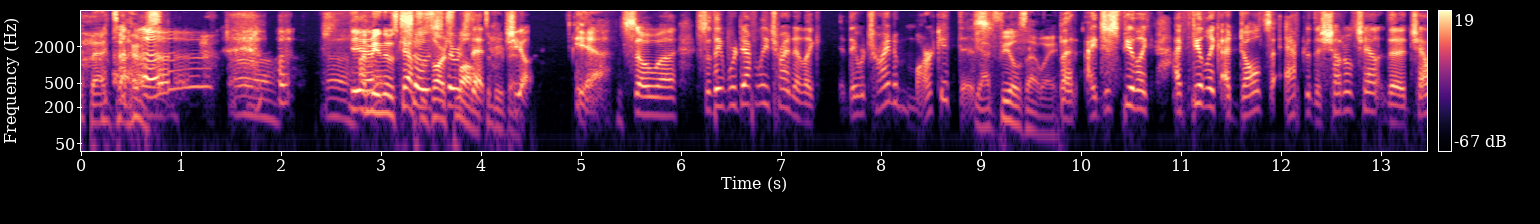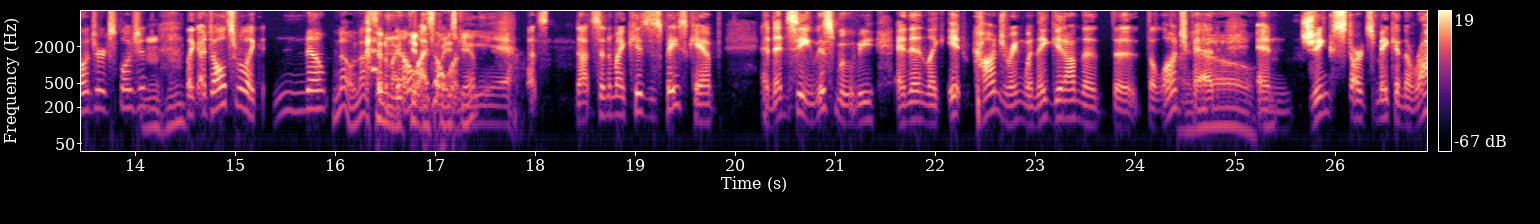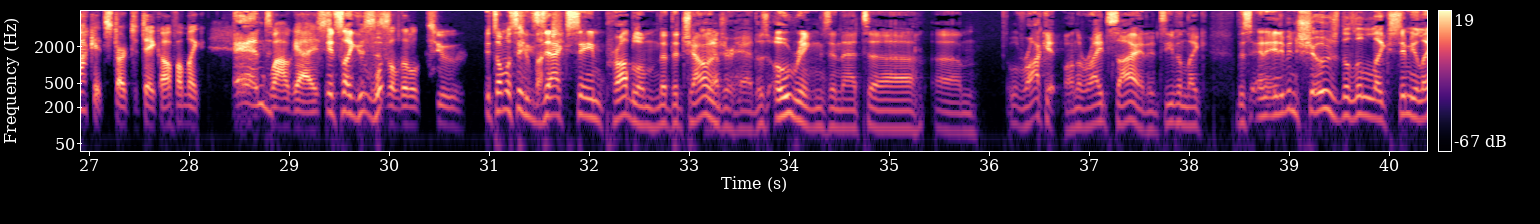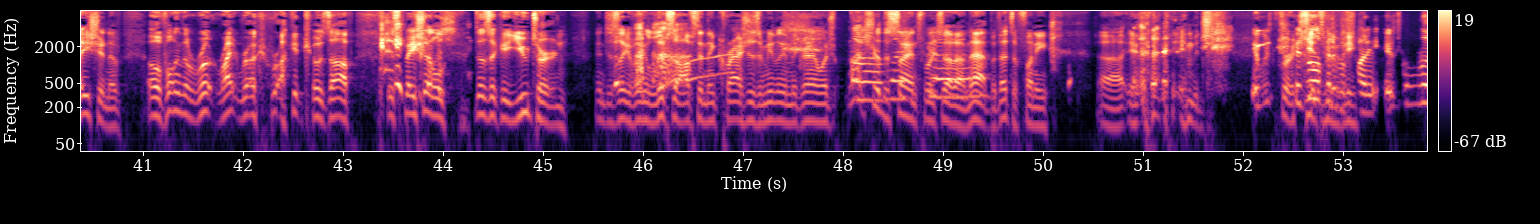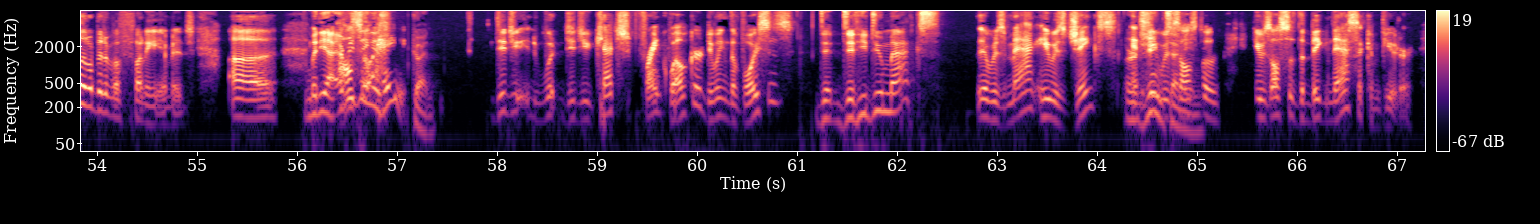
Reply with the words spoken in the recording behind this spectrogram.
Bad times. Uh, I mean, those capsules are there was small, to be fair. yeah. So uh, so they were definitely trying to like they were trying to market this. Yeah, it feels that way. but I just feel like I feel like adults after the shuttle chal- the Challenger explosion, mhm. like adults were like, no, No, not sending my No, kid I to space camp. Yeah. that's not sending my kids to space camp, and then seeing this movie, and then like it conjuring when they get on the the the launch I pad. know. And Jinx starts making the rocket start to take off. I'm like, And wow, guys, it's like this what- is a little too. It's almost the too much. exact same problem that the Challenger had. Those O rings in that uh, um, rocket on the right side. It's even like this, and it even shows the little like simulation of oh, if only the ro- right ro- rocket goes off, the space shuttle does like a U turn and just like if lifts off and then crashes immediately in the ground. Which I'm not sure the science works out on that, but that's a funny uh, image. It was, For a it was a little bit movie. of a funny. It was a little bit of a funny image. Uh, But yeah, everything. Also, is, hey- go ahead. Did you what, did you catch Frank Welker doing the voices? Did did he do Max? There was Mac. He was Jinx, Or and he was I mean. also he was also the big NASA computer.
